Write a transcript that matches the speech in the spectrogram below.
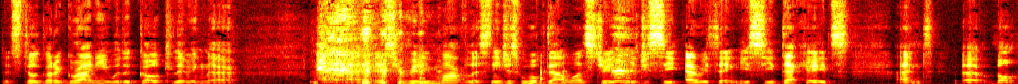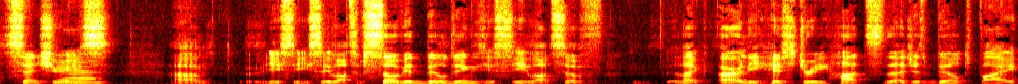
that's still got a granny with a goat living there. Uh, it's really marvelous. And you just walk down one street and you just see everything. You see decades and, uh, well, centuries. Um, you see, you see lots of Soviet buildings. You see lots of like early history huts that are just built by,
